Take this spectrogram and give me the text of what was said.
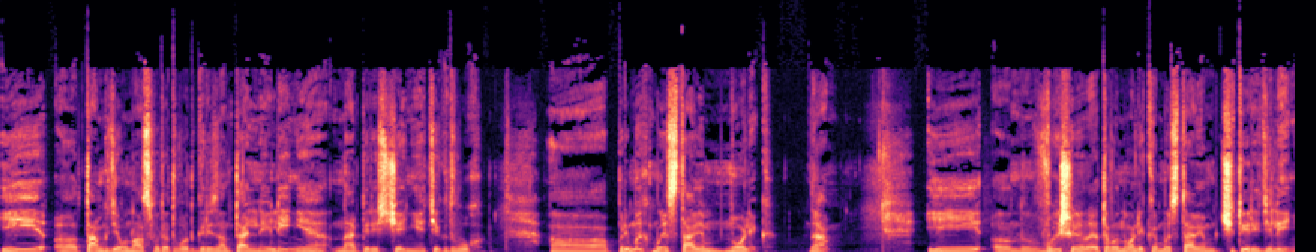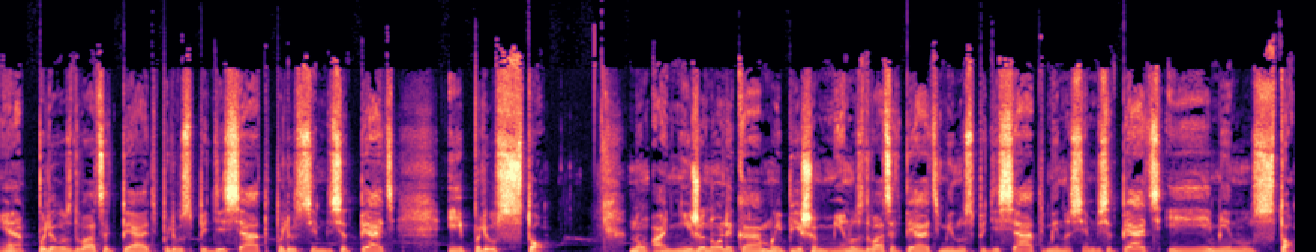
И э, там, где у нас вот эта вот горизонтальная линия на пересечении этих двух э, прямых, мы ставим нолик. Да? И э, выше этого нолика мы ставим 4 деления. Плюс 25, плюс 50, плюс 75 и плюс 100. Ну, а ниже нолика мы пишем минус 25, минус 50, минус 75 и минус 100.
